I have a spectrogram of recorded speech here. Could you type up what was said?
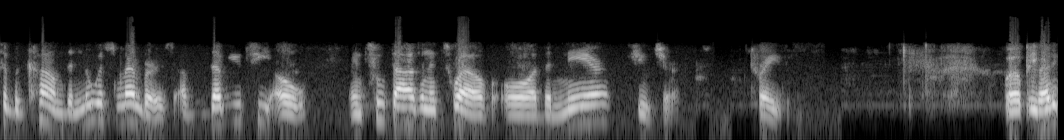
to become the newest members of WTO in 2012 or the near future. Crazy. Well, people, Ready?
